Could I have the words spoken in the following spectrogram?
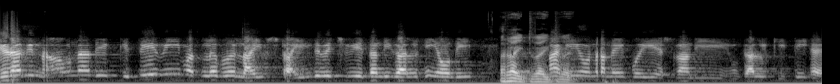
ਜਿਹੜਾ ਕਿ ਨਾ ਉਹਨਾਂ ਦੇ ਕਿਤੇ ਵੀ ਮਤਲਬ ਲਾਈਫ ਸਟਾਈਲ ਦੇ ਵਿੱਚ ਵੀ ਇਦਾਂ ਦੀ ਗੱਲ ਨਹੀਂ ਆਉਂਦੀ। ਰਾਈਟ ਰਾਈਟ ਨਾ ਹੀ ਰਾਈਟ ਉਹਨਾਂ ਨੇ ਕੋਈ ਇਸ ਤਰ੍ਹਾਂ ਦੀ ਗੱਲ ਕੀਤੀ ਹੈ।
